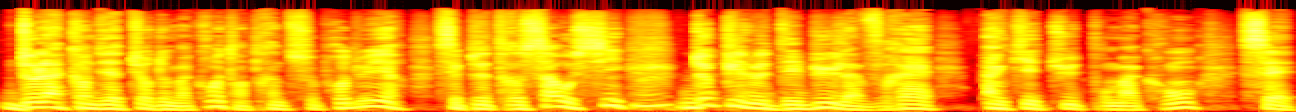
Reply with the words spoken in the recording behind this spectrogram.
de la candidature de Macron est en train de se produire. C'est peut-être ça aussi. Mmh. Depuis le début, la vraie inquiétude pour Macron, c'est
